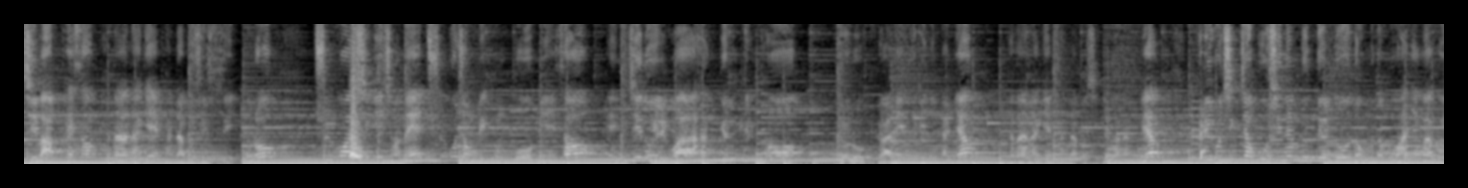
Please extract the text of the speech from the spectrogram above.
집 앞에서 편안하게 받아보실 수 있도록 출고하시기 전에 출고 정비 꼼꼼히해서 엔진 오일과 항균 필터 무료로 교환해 드리니까요. 편안하게 받아보시기 바라고요. 그리고 직접 오시는 분들도 너무너무 환영하고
